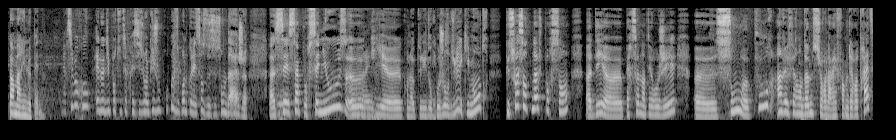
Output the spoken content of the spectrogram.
par Marine Le Pen. Merci beaucoup, Elodie, pour toutes ces précisions. Et puis, je vous propose de prendre connaissance de ce sondage. Euh, c'est ça pour CNews, euh, euh, qu'on a obtenu donc aujourd'hui et qui montre que 69% euh, des euh, personnes interrogées euh, sont pour un référendum sur la réforme des retraites.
